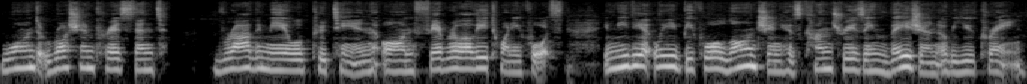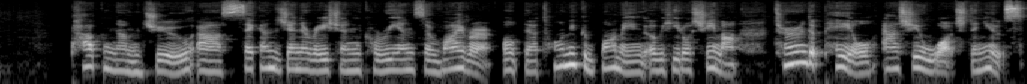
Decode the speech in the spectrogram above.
warned Russian President Vladimir Putin on February 24th, immediately before launching his country's invasion of Ukraine. Park Nam-ju, a second-generation Korean survivor of the atomic bombing of Hiroshima, turned pale as she watched the news.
